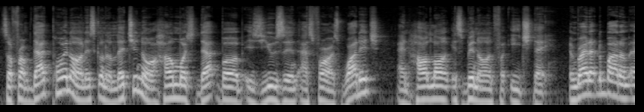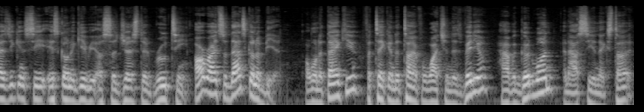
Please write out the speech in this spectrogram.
So from that point on, it's going to let you know how much that bulb is using as far as wattage and how long it's been on for each day. And right at the bottom, as you can see, it's going to give you a suggested routine. All right, so that's going to be it. I want to thank you for taking the time for watching this video. Have a good one, and I'll see you next time.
